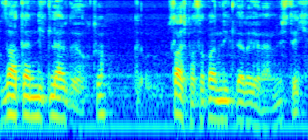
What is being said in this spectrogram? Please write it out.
Zaten ligler de yoktu. Saçma sapan liglere yönelmiştik.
